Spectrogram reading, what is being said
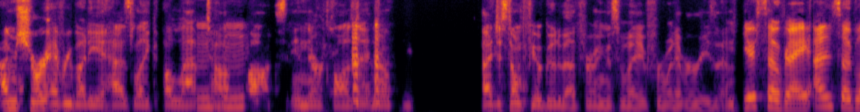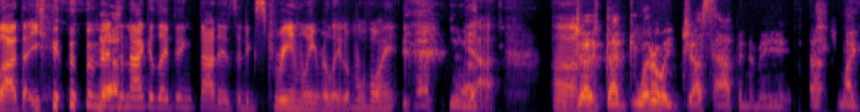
I'm sure everybody has like a laptop mm-hmm. box in their closet. And I just don't feel good about throwing this away for whatever reason. You're so right. I'm so glad that you mentioned yeah. that because I think that is an extremely relatable point. Yeah. Yeah. yeah. Um, just that literally just happened to me. Uh, my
